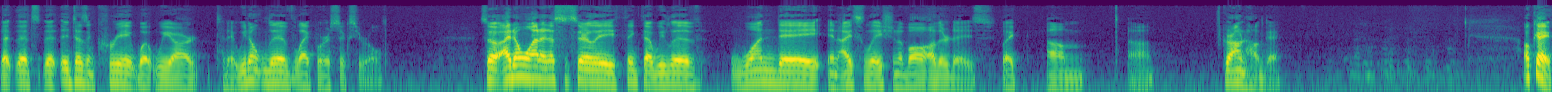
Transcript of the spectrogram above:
That, that's, that, it doesn't create what we are today. We don't live like we're a six year old. So I don't want to necessarily think that we live one day in isolation of all other days, like um, uh, Groundhog Day. Okay,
